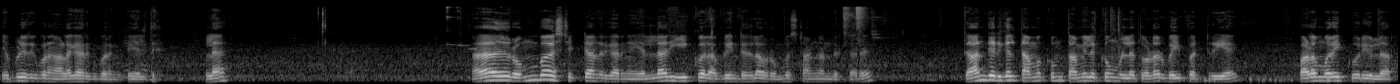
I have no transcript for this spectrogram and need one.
எப்படி இருக்கு பாருங்க அழகா இருக்கு பாருங்க கையெழுத்து. இல்லை? அதாவது ரொம்ப ஸ்ட்ரிக்டாக இருந்திருக்காருங்க. எல்லாரும் ஈக்குவல் அப்படின்றதுல அவர் ரொம்ப ஸ்ட்ராங்காக இருந்திருக்காரு. காந்தியடிகள் தமக்கும் தமிழுக்கும் உள்ள தொடர்பை பற்றிய பலமுறை கூறியுள்ளார்.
